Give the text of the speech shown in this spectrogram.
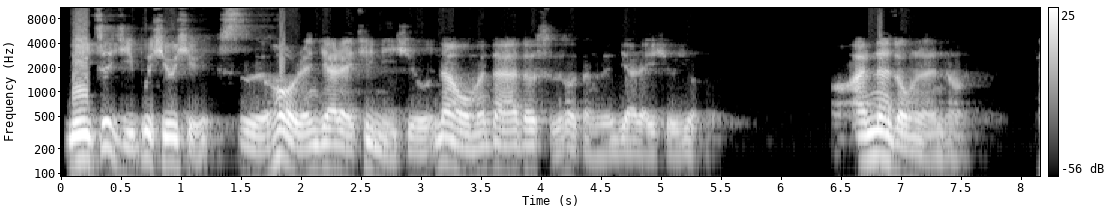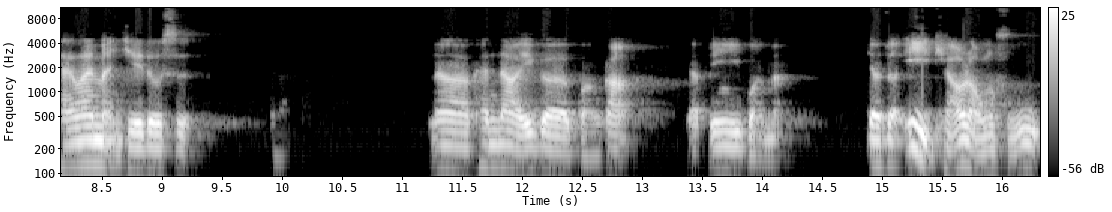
你自己不修行，死后人家来替你修，那我们大家都死后等人家来修就好。按那种人哈，台湾满街都是。那看到一个广告，在殡仪馆嘛，叫做一条龙服务，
